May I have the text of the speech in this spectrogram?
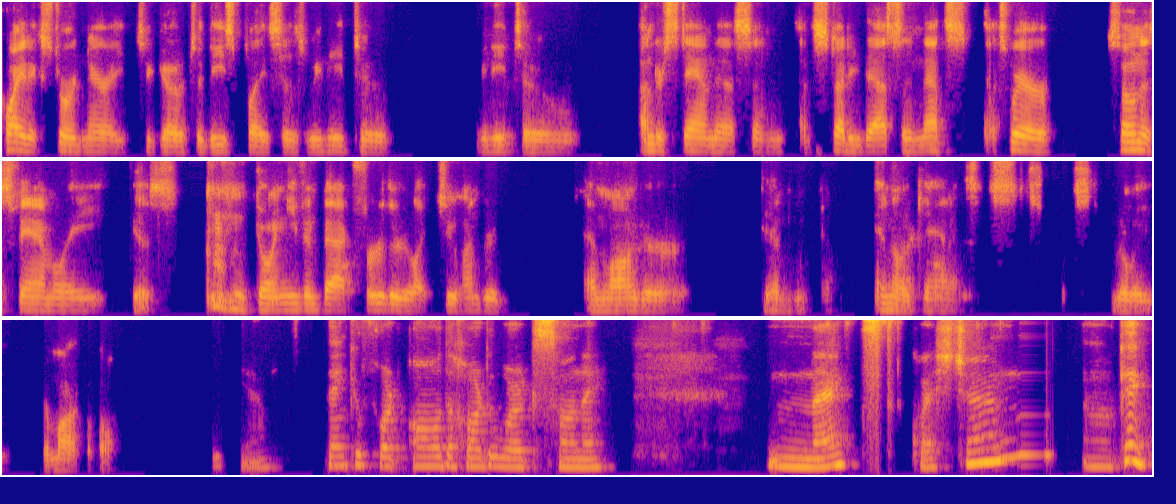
quite extraordinary to go to these places. We need to, we need to understand this and, and study this. And that's, that's where Sonne's family is going even back further, like 200 and longer in in organics. It's, it's really remarkable. Yeah. Thank you for all the hard work, Sonne. Next question. Okay.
